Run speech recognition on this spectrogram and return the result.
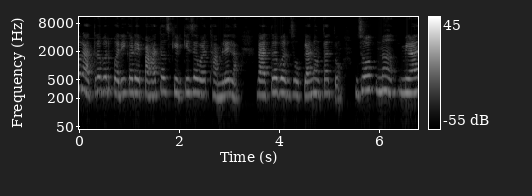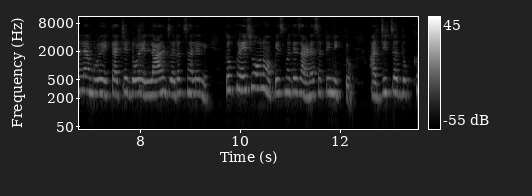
रात्रभर परीकडे पाहतच खिडकीजवळ थांबलेला. रात्रभर झोपला नव्हता तो. झोप न मिळाल्यामुळे त्याचे डोळे लाल जरक झालेले. तो फ्रेश होऊन ऑफिसमध्ये जाण्यासाठी निघतो. आजीचं दुःख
